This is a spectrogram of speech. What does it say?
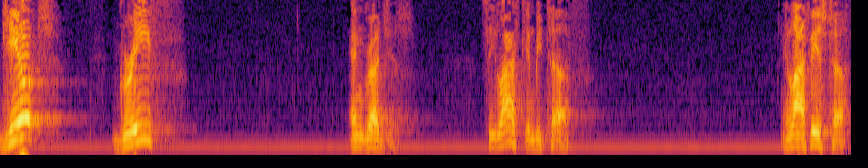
Guilt, grief, and grudges. See, life can be tough. And life is tough.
